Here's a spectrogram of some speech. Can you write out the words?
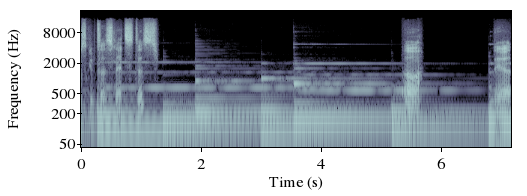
Was gibt's als letztes? Oh. Der...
